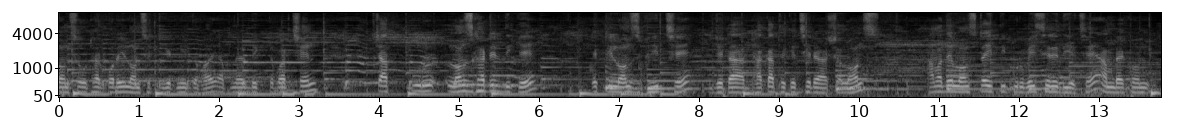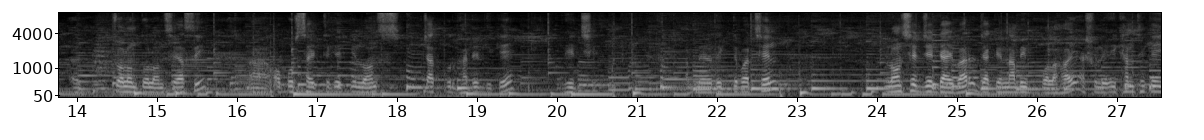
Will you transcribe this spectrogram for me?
লঞ্চে ওঠার পরেই লঞ্চের টিকিট নিতে হয়। আপনারা দেখতে পাচ্ছেন চাঁদপুর লঞ্চ ঘাটের দিকে একটি লঞ্চ ভিড়ছে যেটা ঢাকা থেকে ছেড়ে আসা লঞ্চ। আমাদের লঞ্চটা ইতিপূর্বেই ছেড়ে দিয়েছে। আমরা এখন চলন্ত লঞ্চে আহ, অপর সাইড থেকে একটি লঞ্চ চাঁদপুর ঘাটের দিকে ভিড়ছে আপনারা দেখতে পাচ্ছেন, লঞ্চের যে ড্রাইভার, যাকে নাবিক বলা হয়, আসলে এখান থেকেই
